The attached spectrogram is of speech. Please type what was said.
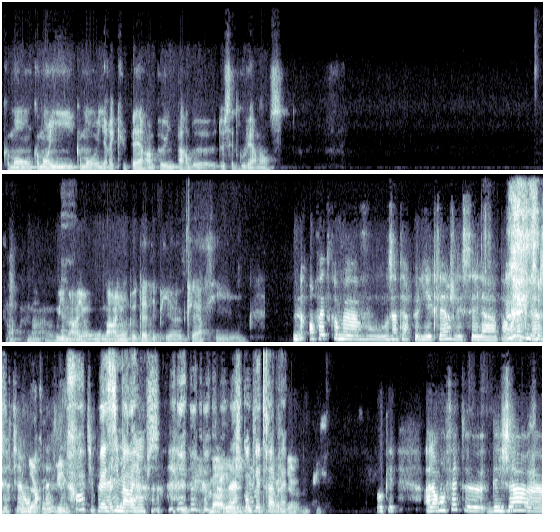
comment, comment, il, comment il récupère un peu une part de cette gouvernance? Oui, euh. Marion, Marion peut-être, et puis euh, Claire, si. En fait, comme euh, vous interpelliez Claire, je laissais la parole à Claire, j'ai retiré mon partage d'écran. Tu peux Vas-y, Marion. Marion, je compléterai après. Ok. Alors en fait, déjà,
